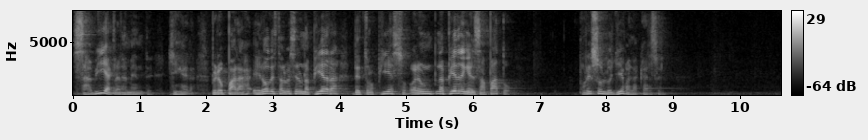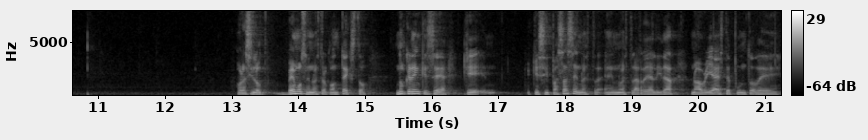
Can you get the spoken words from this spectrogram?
Sabía claramente quién era. Pero para Herodes tal vez era una piedra de tropiezo, era una piedra en el zapato. Por eso lo lleva a la cárcel. Ahora, si lo vemos en nuestro contexto, ¿no creen que, sea, que, que si pasase en nuestra, en nuestra realidad no habría este punto de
